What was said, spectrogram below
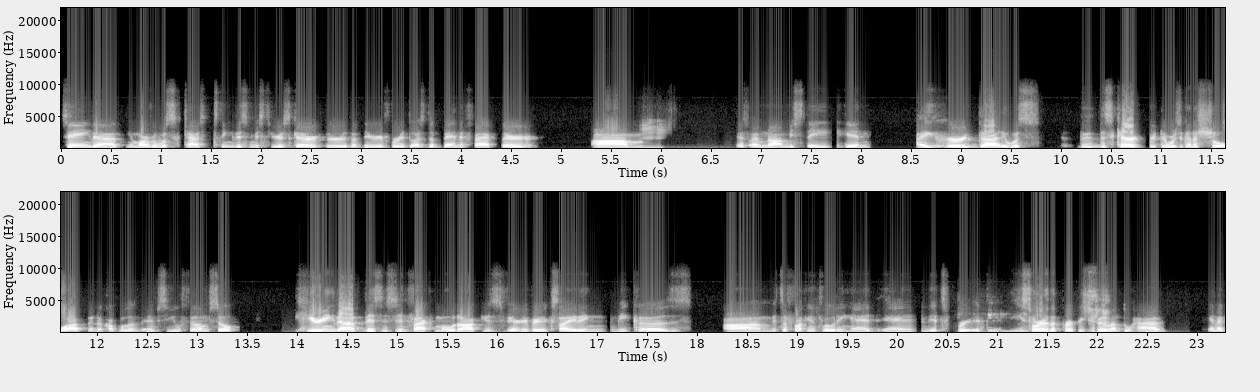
saying that Marvel was casting this mysterious character that they refer to as the benefactor. Um, Mhm. If I'm not mistaken, I heard that it was th- this character was gonna show up in a couple of MCU films. So hearing that this is in fact MODOK is very very exciting because um it's a fucking floating head and it's it, he's sort of the perfect villain to have in a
